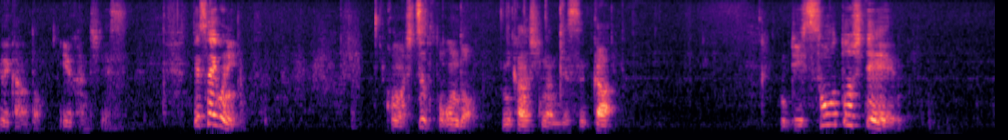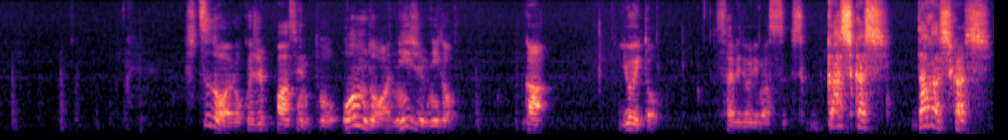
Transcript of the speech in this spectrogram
良いかなという感じです。で、最後に、この湿度と温度に関してなんですが、理想として湿度は60%、温度は22度が良いとされております。がしかし、だがしかし、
